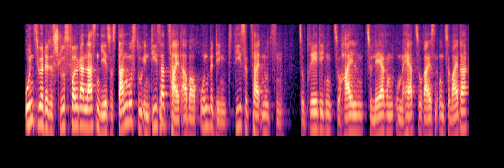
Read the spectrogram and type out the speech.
Uns würde das Schlussfolgern lassen, Jesus, dann musst du in dieser Zeit aber auch unbedingt diese Zeit nutzen, zu predigen, zu heilen, zu lehren, umherzureisen und so weiter.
